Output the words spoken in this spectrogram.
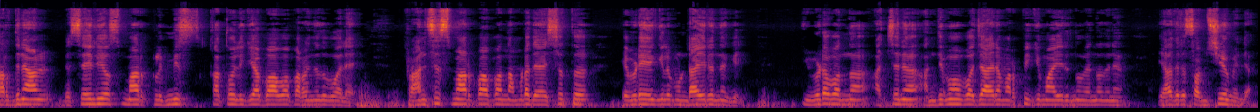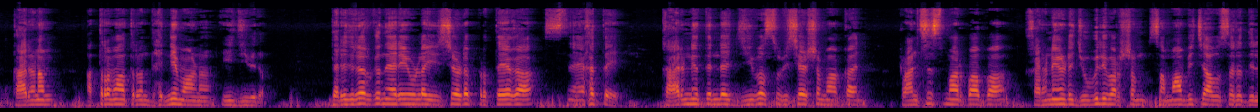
കർദിനാൾ ബെസേലിയോസ് മാർ ക്ലിമ്മിസ് കത്തോലിക്ക ബാവ പറഞ്ഞതുപോലെ ഫ്രാൻസിസ് മാർപ്പാപ്പ നമ്മുടെ ദേശത്ത് എവിടെയെങ്കിലും ഉണ്ടായിരുന്നെങ്കിൽ ഇവിടെ വന്ന് അച്ഛന് അന്തിമോപചാരം അർപ്പിക്കുമായിരുന്നു എന്നതിന് യാതൊരു സംശയവുമില്ല. കാരണം അത്രമാത്രം ധന്യമാണ് ഈ ജീവിതം. ദരിദ്രർക്ക് നേരെയുള്ള ഈശോയുടെ പ്രത്യേക സ്നേഹത്തെ കാരുണ്യത്തിന്റെ ജീവസുവിശേഷമാക്കാൻ ഫ്രാൻസിസ് മാർപ്പാപ്പ കരുണയുടെ ജൂബിലി വർഷം സമാപിച്ച അവസരത്തിൽ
